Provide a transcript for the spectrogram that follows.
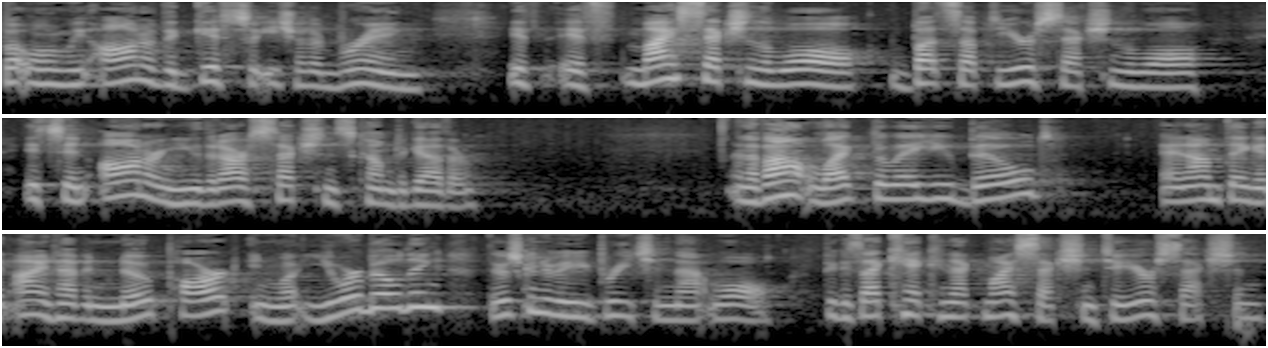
But when we honor the gifts that each other bring, if if my section of the wall butts up to your section of the wall, it's in honoring you that our sections come together. And if I don't like the way you build, and I'm thinking, I ain't having no part in what you're building, there's going to be a breach in that wall because I can't connect my section to your section.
